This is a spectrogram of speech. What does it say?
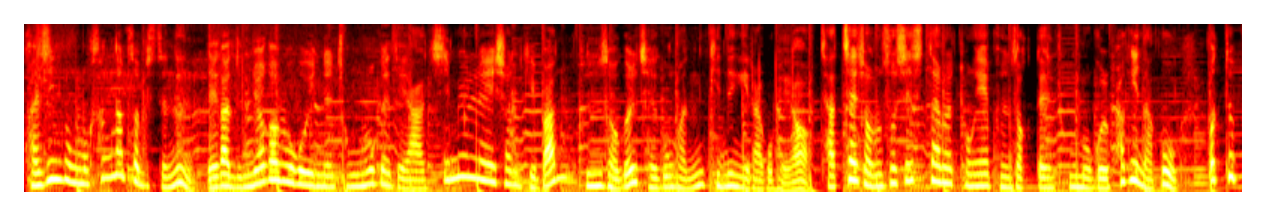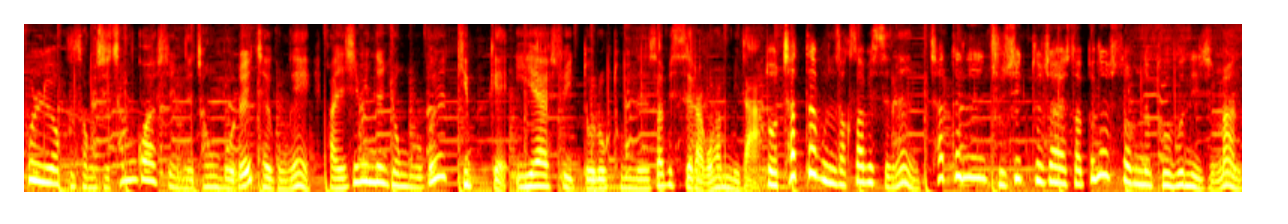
관심 종목 상담 서비스는 내가 눈여겨보고 있는 종목에 대한 시뮬레이션 기반 분석을 제공하는 기능이라고 해요. 자체 점수 시스템을 통해 분석된 종목을 확인하고 포트폴리오 구성 시 참고할 수 있는 정보를 제공해 관심 있는 종목을 깊게 이해할 수 있도록 돕는 서비스라고 합니다. 또 차트 분석 서비스는 차트는 주식 투자에서 빼놓을 수 없는 부분이지만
